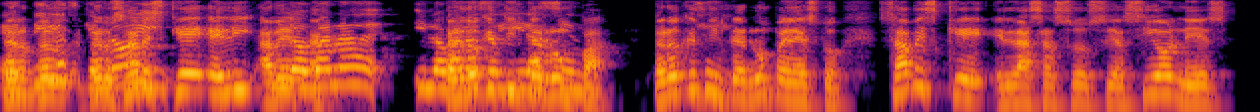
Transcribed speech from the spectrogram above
eh, pero, diles que no. ¿sabes qué, Eli? A ver, y lo van a, y lo perdón que te interrumpa. Perdón que te interrumpa en esto. Sabes que las asociaciones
